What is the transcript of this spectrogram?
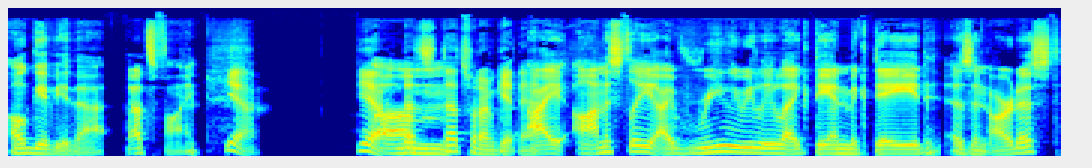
I'll give you that. That's fine. Yeah. Yeah, um, that's that's what I'm getting at. I honestly, I really, really like Dan McDaid as an artist.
